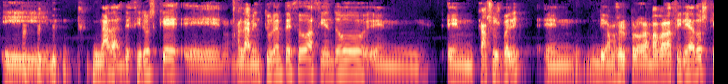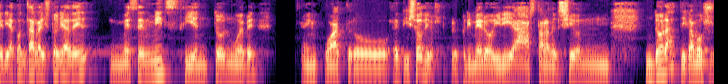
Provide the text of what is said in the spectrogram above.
Y nada, deciros que eh, la aventura empezó haciendo en, en Casus Belli, en digamos el programa para afiliados, quería contar la historia del Messerschmitt 109 en cuatro episodios. El primero iría hasta la versión Dora, digamos,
